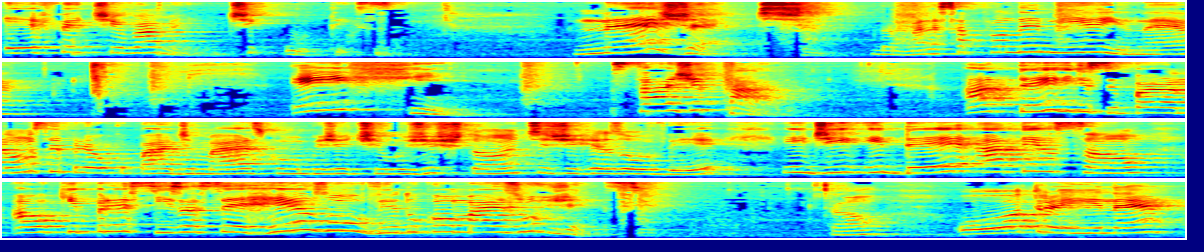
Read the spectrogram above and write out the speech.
efetivamente úteis. Né, gente? Ainda mais nessa pandemia aí, né? Enfim, Sagitário. Atende-se para não se preocupar demais com objetivos distantes de resolver e, de, e dê atenção ao que precisa ser resolvido com mais urgência. Então, outra aí, né?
